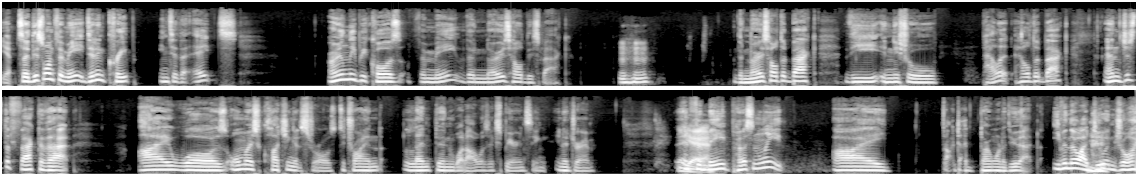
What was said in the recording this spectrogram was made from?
Yep. So this one for me, it didn't creep into the eights, only because for me the nose held this back. Mm-hmm. The nose held it back. The initial palate held it back, and just the fact that I was almost clutching at straws to try and lengthen what I was experiencing in a dram. And Yeah. for me personally, I, I, I don't want to do that. Even though I do enjoy,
